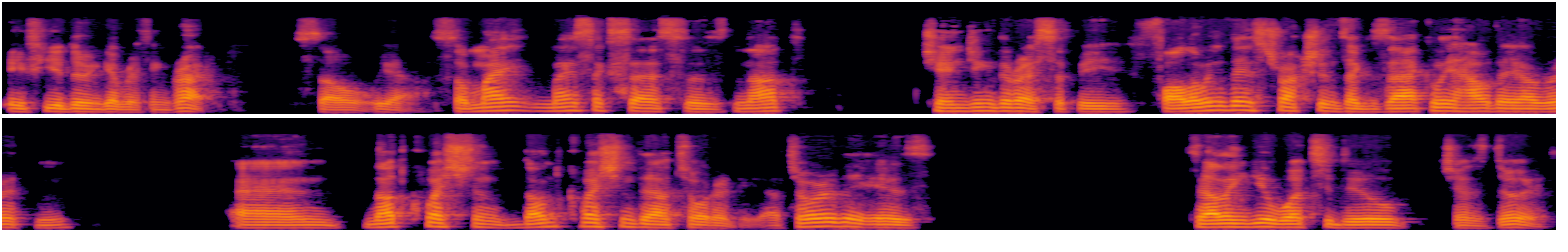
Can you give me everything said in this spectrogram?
If you're doing everything right. So yeah. So my my success is not changing the recipe following the instructions exactly how they are written and not question don't question the authority. Authority is telling you what to do just do it.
